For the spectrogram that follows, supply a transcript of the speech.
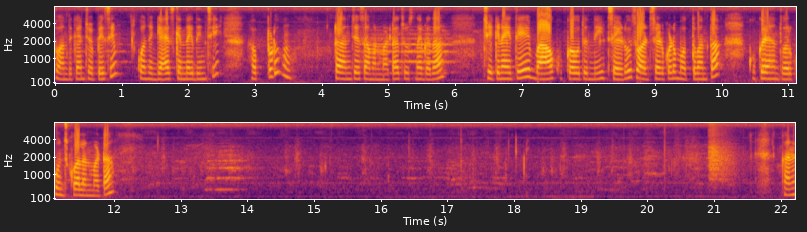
సో అందుకని చెప్పేసి కొంచెం గ్యాస్ కిందకి దించి అప్పుడు టర్న్ చేసామన్నమాట చూస్తున్నారు కదా? చికెన్ అయితే బాగా కుక్ అవుతుంది. ఇటు సైడు సో అటు సైడ్ కూడా మొత్తం అంతా కుక్ అయ్యేంత వరకు ఉంచుకోవాలన్నమాట. కానీ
